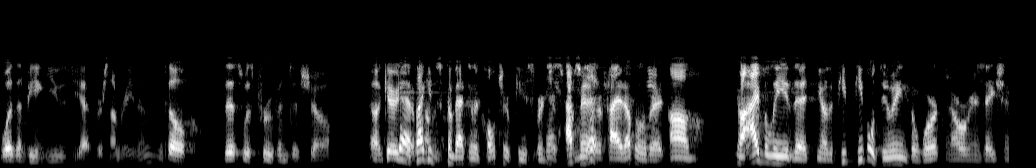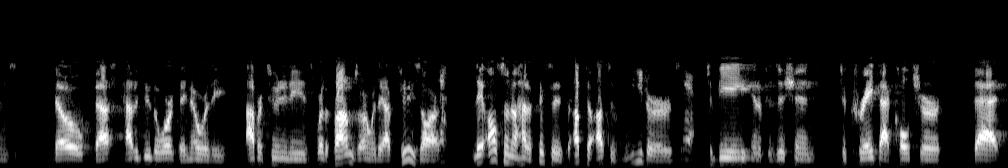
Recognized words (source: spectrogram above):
wasn't being used yet for some reason until this was proven to show. Uh, Gary, Yeah, if I could just come back to the culture piece for Yeah, just a minute, absolutely. to tie it up a little bit. Um, you know, I believe that, you know, the pe- people doing the work in our organizations know best how to do the work. They know where the opportunities, where the problems are and where the opportunities are. Yeah. They also know how to fix it. It's up to us as leaders Yeah. to be in a position to create that culture that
